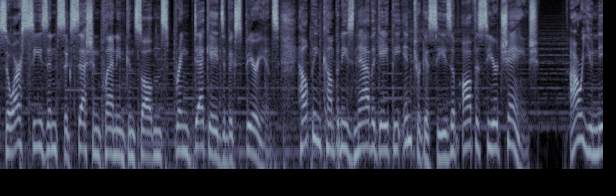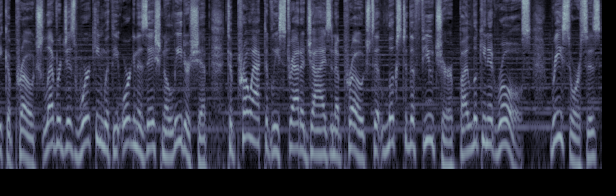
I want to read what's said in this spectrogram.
So, our seasoned succession planning consultants bring decades of experience helping companies navigate the intricacies of office year change. Our unique approach leverages working with the organizational leadership to proactively strategize an approach that looks to the future by looking at roles, resources,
